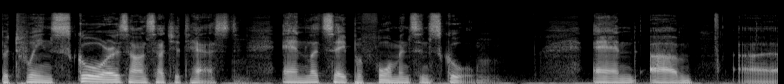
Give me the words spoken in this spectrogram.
between scores on such a test and let's say performance in school, and um, uh,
